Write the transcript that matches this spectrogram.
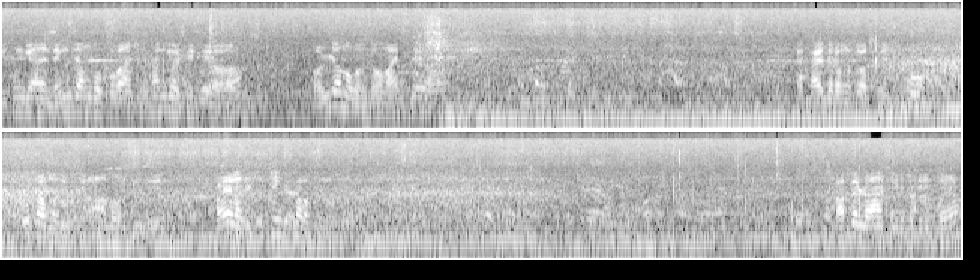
유통기한은 냉장고 보관하시면 3개월 되고요. 얼려 먹으면 너무 맛있어요. 그냥 달달한 거 좋아하시면 초코, 고소한 거 좋으시면 아몬드, 과일 맛은 치킨 스타 같은 거고요. 맛별로 하나씩 이렇게 드릴까요?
